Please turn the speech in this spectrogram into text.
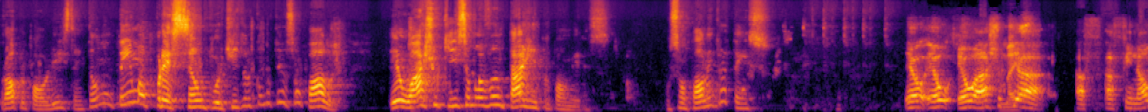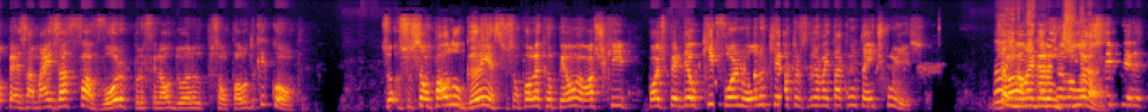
próprio Paulista. Então não tem uma pressão por título como tem o São Paulo. Eu acho que isso é uma vantagem para o Palmeiras. O São Paulo entra tenso. Eu, eu, eu acho Mas... que a, a, a, final pesa mais a favor para o final do ano do São Paulo do que contra. Se, se, o São Paulo ganha, se o São Paulo é campeão, eu acho que pode perder o que for no ano que a torcida vai estar contente com isso. Não, já, e não é garantia. Se, per,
